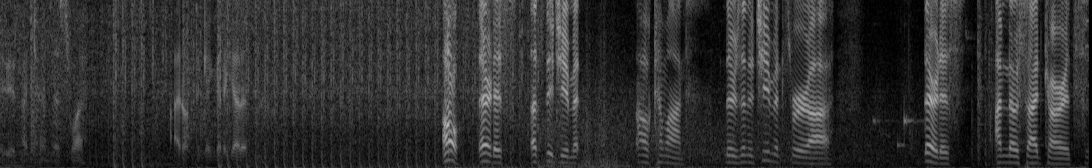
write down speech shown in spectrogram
Maybe if I I don't think I'm gonna get it. Oh, there it is. That's the achievement. Oh, come on. There's an achievement for, uh, there it is. I'm no sidecar. It's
